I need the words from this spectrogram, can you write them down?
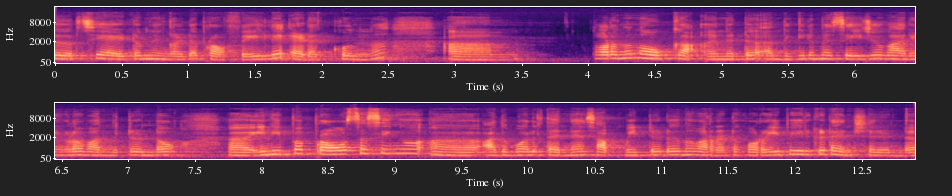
തീർച്ചയായിട്ടും നിങ്ങളുടെ പ്രൊഫൈൽ ഇടയ്ക്കൊന്ന് തുറന്ന് നോക്കുക. എന്നിട്ട് എന്തെങ്കിലും മെസ്സേജോ കാര്യങ്ങളോ വന്നിട്ടുണ്ടോ? ഇനിയിപ്പോൾ പ്രോസസ്സിങ് അതുപോലെ തന്നെ സബ്മിറ്റഡ് എന്ന് പറഞ്ഞിട്ട് കുറേ പേർക്ക് ടെൻഷനുണ്ട്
